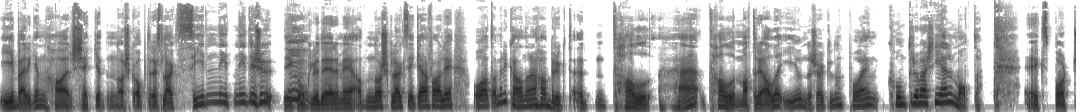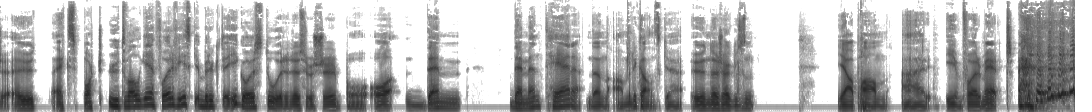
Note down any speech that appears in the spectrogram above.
i Bergen har sjekket norsk oppdrettslaks siden 1997. De Mm. konkluderer med at norsk laks ikke er farlig, og at amerikanerne har brukt et tall, hæ, tallmateriale i undersøkelsen på en kontroversiell måte. Eksportut, eksportutvalget for fisk brukte i går store ressurser på å dem dementere den amerikanske undersøkelsen. Japan er informert.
